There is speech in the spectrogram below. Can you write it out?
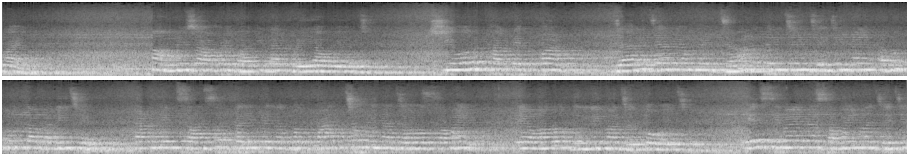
થાય. હંમેશા આપણે ભાગીદાર રહ્યા હોઈએ છીએ. શિહોર ખાતે પણ જ્યારે જ્યારે અમને જાણ સાંસદ તરીકે લગભગ પાંચ છ મહિના જેવો સમય એ અમારો દિલ્હીમાં જતો હોય છે. એ સિવાયના સમયમાં જે જે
